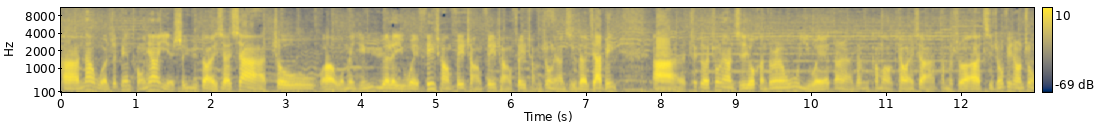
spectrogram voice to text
啊，那我这边同样也是预告一下，下周啊，我们已经预约了一位非常非常非常非常重量级的嘉宾，啊，这个重量级有很多人误以为，当然他们刚帮我开玩笑啊，他们说啊体重非常重，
